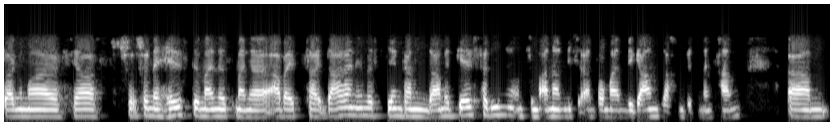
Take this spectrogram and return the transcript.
sagen wir mal ja schon eine Hälfte meines meiner Arbeitszeit daran investieren kann, damit Geld verdienen und zum anderen mich einfach meinen veganen Sachen widmen kann. Ähm,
